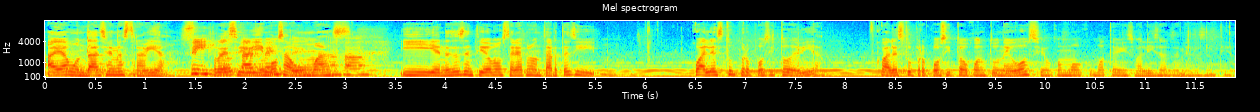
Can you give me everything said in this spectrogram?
hay abundancia en nuestra vida. Sí, Recibimos aún más. Y en ese sentido me gustaría preguntarte si, ¿cuál es tu propósito de vida? ¿Cuál es tu propósito con tu negocio? ¿Cómo, cómo te visualizas en ese sentido?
